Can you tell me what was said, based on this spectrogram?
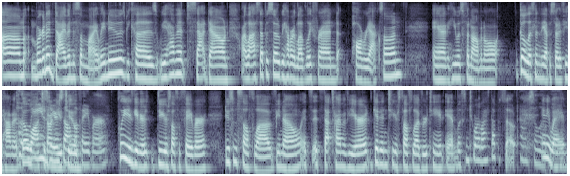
Um, we're gonna dive into some Miley news because we haven't sat down. Our last episode, we have our lovely friend Paul Reacts on, and he was phenomenal. Go listen to the episode if you haven't. Go watch it on do yourself YouTube. a favor. please give your do yourself a favor. Do some self-love, you know. It's it's that time of year. Get into your self-love routine and listen to our last episode. Absolutely. Anyway,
